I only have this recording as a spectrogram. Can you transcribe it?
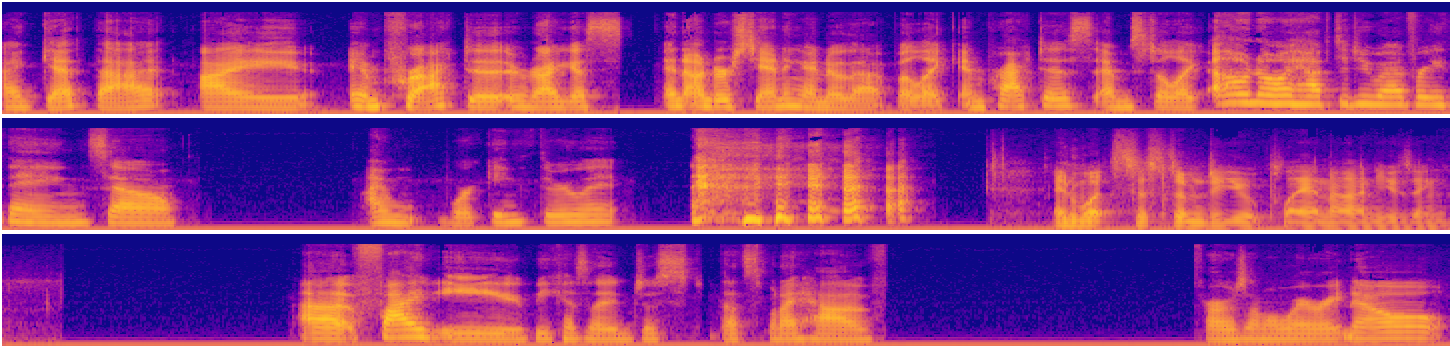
I get that. I in practice, or I guess in understanding, I know that, but like in practice, I'm still like, oh no, I have to do everything. So I'm working through it. and what system do you plan on using? Uh, 5e because I just that's what I have. As far as I'm aware right now,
